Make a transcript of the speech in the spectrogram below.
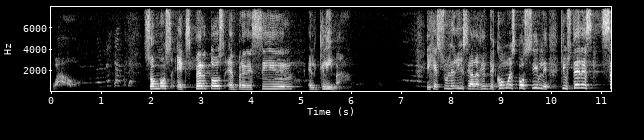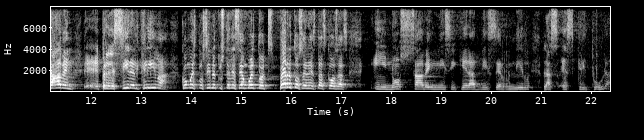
Wow. Somos expertos en predecir el clima. Y Jesús le dice a la gente, ¿cómo es posible que ustedes saben eh, predecir el clima? ¿Cómo es posible que ustedes se han vuelto expertos en estas cosas y no saben ni siquiera discernir las escrituras?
